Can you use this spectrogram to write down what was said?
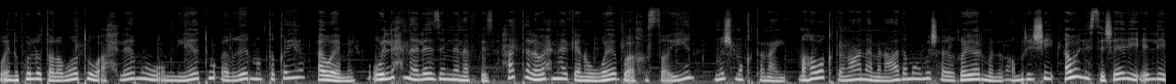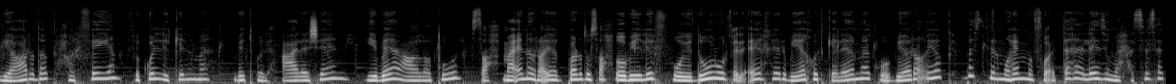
وإن كل طلباته وأحلامه وأمنياته الغير منطقية أوامر. واللي إحنا لازم ننفذها وننفذها حتى لو إحنا كنواب وأخصائيين مش مقتنعين. ما هو اقتناعنا من عدمه مش هيغير من الأمر شيء. أو الاستشاري اللي بيعارضك حرفيا في كل كلمة بتقولها. علشان يبان على طول صح. مع إن رأيك برضه صح. وبيلف ويدور وفي الآخر بياخد كلامك وبيرايك بس المهم في وقتها لازم يحسسك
